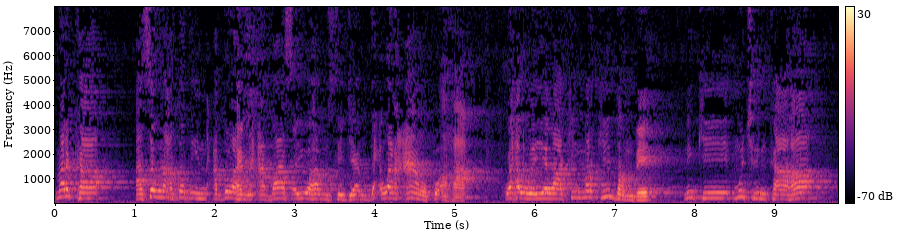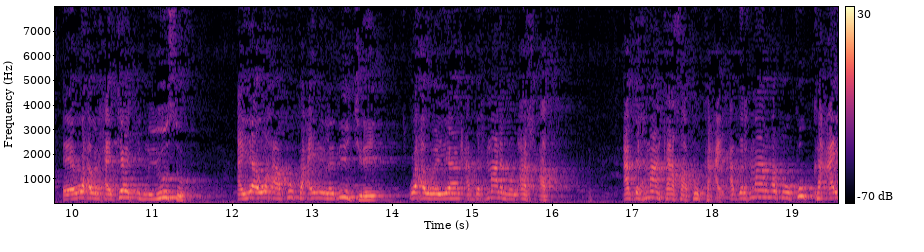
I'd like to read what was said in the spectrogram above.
Marka asaguna ardadii cabdullahi ibnu cabaas ayuu ahaa mustajaab dacwana caanu ku ahaa. Waxa weeye laakiin markii dambe ninkii mujrimka ahaa ee waxa wey xajaaj ibnu yuusuf ayaa waxaa ku kacay nin la dhihi jiray waxa weeyaan cabdiraxmaan ibnu lashcad cabdiraxmaankaasaa ku kacay. Cabdiraxmaan markuu ku kacay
